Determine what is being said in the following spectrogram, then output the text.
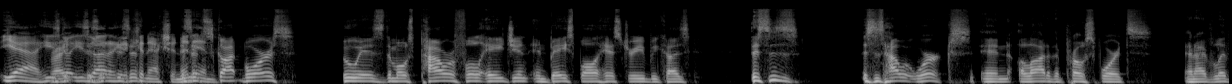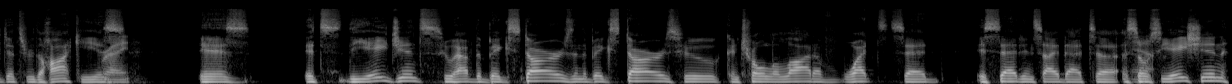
yeah, he's right? got he's Is got it- a, is it- connection. Is and it in. Scott Boras, who is the most powerful agent in baseball history? Because this is this is how it works in a lot of the pro sports, and I've lived it through the hockey. Is right. is it's the agents who have the big stars and the big stars who control a lot of what said is said inside that uh, association.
